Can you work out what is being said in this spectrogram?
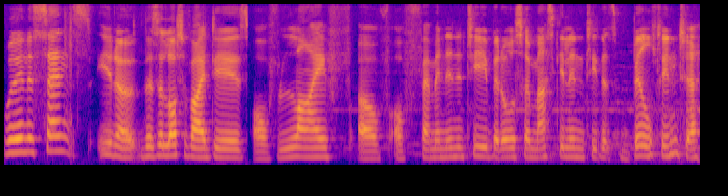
Well, in a sense, you know, there's a lot of ideas of life, of, of femininity, but also masculinity that's built into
